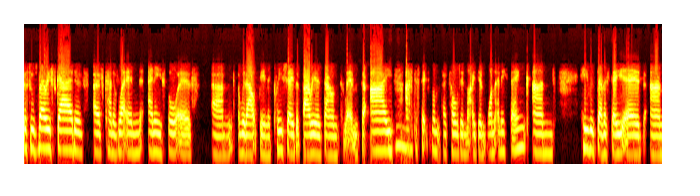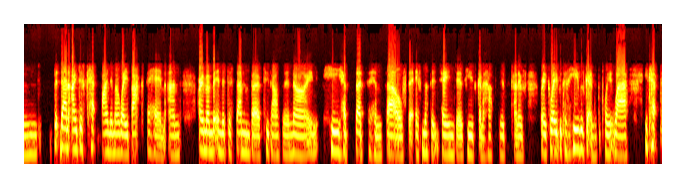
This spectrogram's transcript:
just was very scared of, of kind of letting any sort of, um, without being a cliche, the barriers down to him. So I, mm after six months, I told him that I didn't want anything and he was devastated and but then I just kept finding my way back to him. And I remember in the December of 2009, he had said to himself that if nothing changes, he's going to have to kind of break away because he was getting to the point where he kept,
